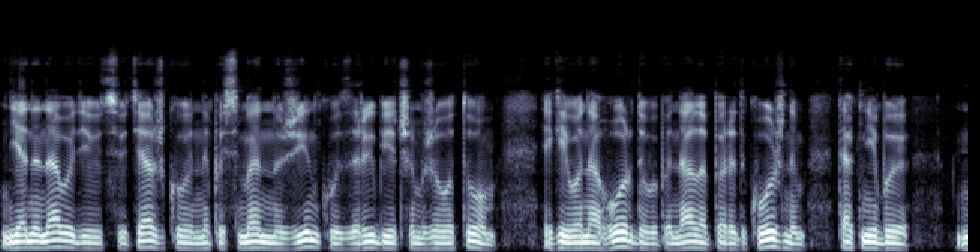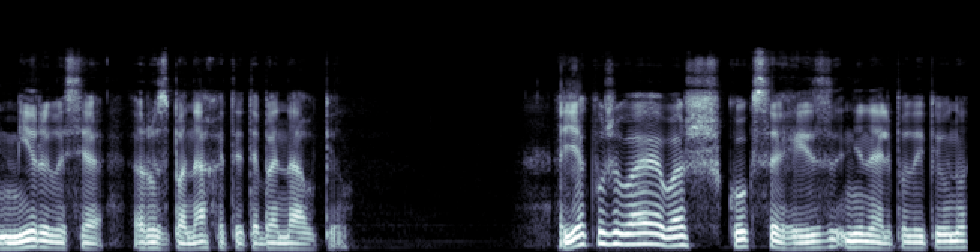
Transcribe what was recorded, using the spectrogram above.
Я ненавидів цю тяжку неписьменну жінку з риб'ячим животом, який вона гордо випинала перед кожним, так ніби мірилася розпанахати тебе навпіл. Як поживає ваш коксагиз, Нінель Пилипівно,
